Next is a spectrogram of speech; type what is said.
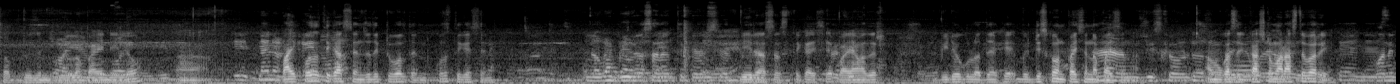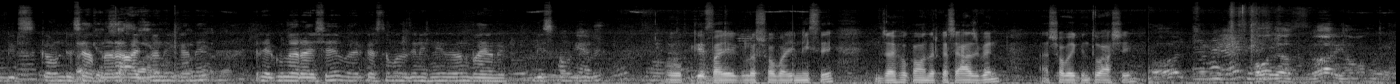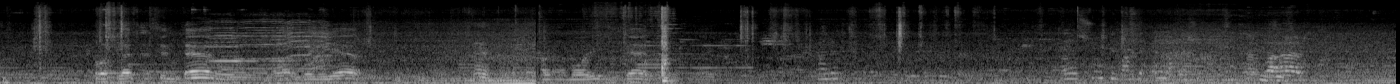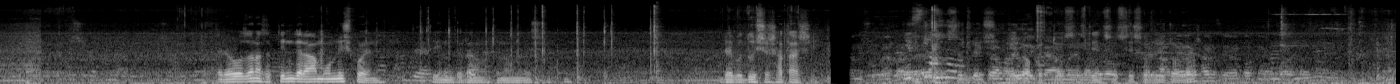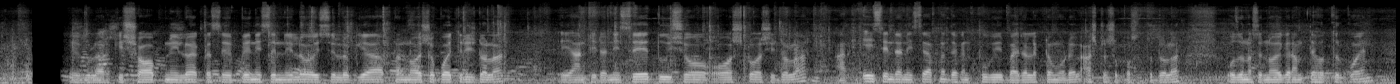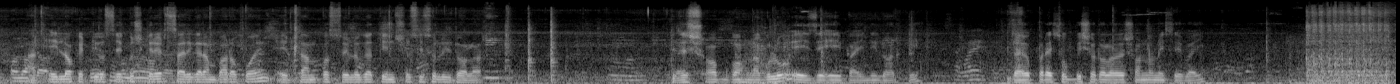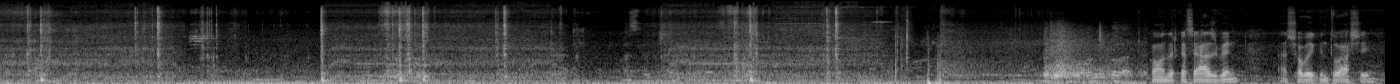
সব দুজন ভাই নিল। ভাই কোথা থেকে আসছেন? যদি একটু বলতেন কোথা থেকে আসছেন? আসছি বিরাসাস থেকে আইসে ভাই আমাদের ভিডিওগুলো দেখে ডিসকাউন্ট পাইছেন না পাইছেন না? ডিসকাউন্ট আমার কাছে কাস্টমার আসতে পারে? অনেক ডিসকাউন্ট দিছে আপনারা আসবেন এখানে রেগুলার এসে ভাইয়ের কাস্টমার জিনিস নিয়ে যাবেন ভাই অনেক ডিসকাউন্ট দিবে ওকে ভাই এগুলো সবাই নিছে। যাই হোক আমাদের কাছে আসবেন। আর সবাই কিন্তু আসে। خد يا صغار يا عمري وصلات سنتان وزيات مواليد كام এটার ওজন আছে তিন গ্রাম উনিশ পয়েন্ট তিন গ্রাম এখানে উনিশ দেবো দুইশো সাতাশি এই রকেটটি হচ্ছে তিনশো ছেচল্লিশ ডলার এগুলো আর কি সব নিল, একটা সে বেনিসের নিল হয়েছিল গিয়া আপনার নয়শো পঁয়ত্রিশ ডলার। এই আন্টিটা নিচে দুইশো অষ্টআশি ডলার। আর এই সেন্টটা নিচে আপনার দেখেন খুবই ভাইরাল একটা মডেল আটশোশো পঁচাত্তর ডলার। ওজন আছে নয় গ্রাম তেহাত্তর পয়েন্ট। আর এই লকেটটি হচ্ছে একুশ ক্যারেট, চার গ্রাম বারো পয়েন্ট। এর দাম পড়ছে গিয়া তিনশো ছেচল্লিশ ডলার। এই যে সব গহনাগুলো এই যে এই বাই নিল আর কি। যাই হোক, প্রায় চব্বিশশো ডলারের স্বর্ণ নিচে ভাই। আমাদের কাছে আসবেন সবাই কিন্তু আসে।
